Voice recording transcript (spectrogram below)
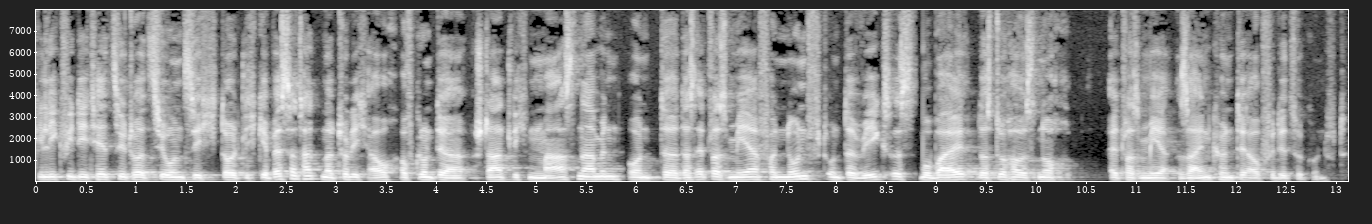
die Liquiditätssituation sich deutlich gebessert hat, natürlich auch aufgrund der staatlichen Maßnahmen und äh, dass etwas mehr Vernunft unterwegs ist, wobei das durchaus noch etwas mehr sein könnte, auch für die Zukunft.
